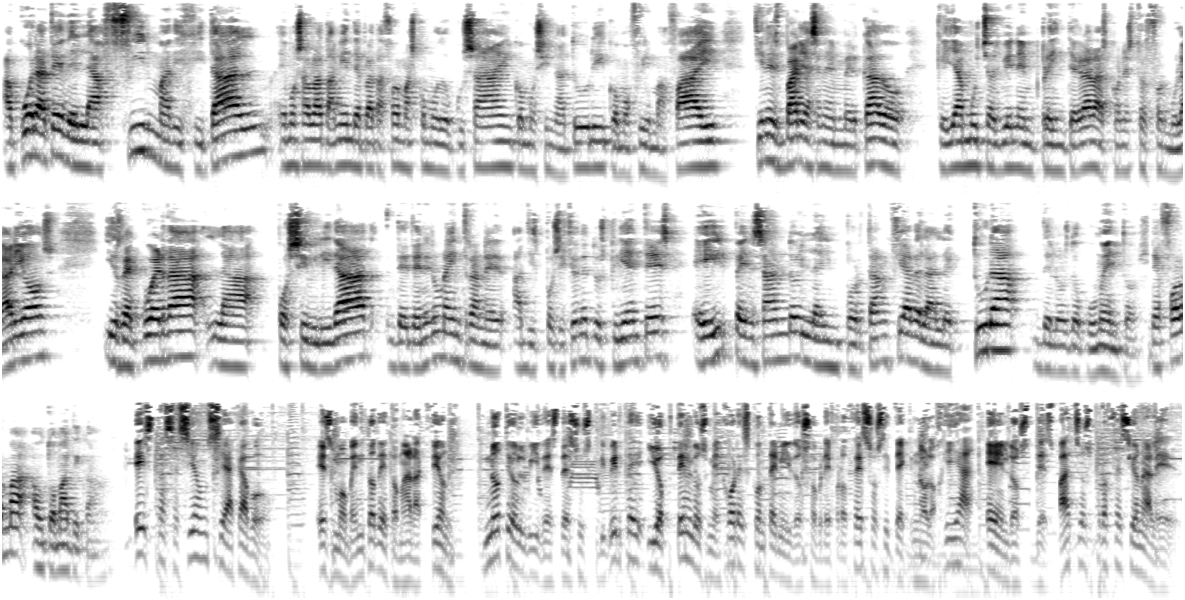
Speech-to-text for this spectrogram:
Acuérdate de la firma digital. Hemos hablado también de plataformas como DocuSign, como Signaturi, como Firmafy. Tienes varias en el mercado que ya muchas vienen preintegradas con estos formularios. Y recuerda la posibilidad de tener una intranet a disposición de tus clientes e ir pensando en la importancia de la lectura de los documentos de forma automática. Esta sesión se acabó. Es momento de tomar acción. No te olvides de suscribirte y obtén los mejores contenidos sobre procesos y tecnología en los despachos profesionales.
